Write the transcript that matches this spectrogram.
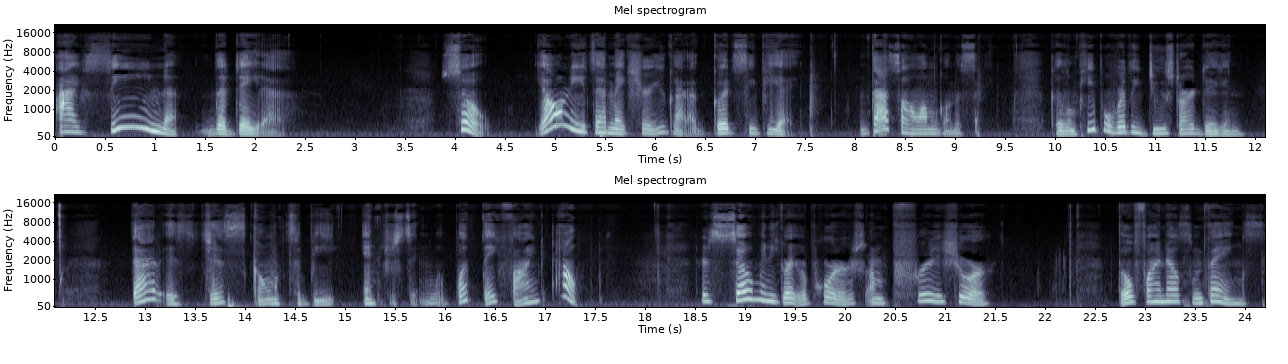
I've seen the data. So, y'all need to make sure you got a good CPA. That's all I'm going to say. Because when people really do start digging, that is just going to be interesting with what they find out. There's so many great reporters. I'm pretty sure they'll find out some things.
